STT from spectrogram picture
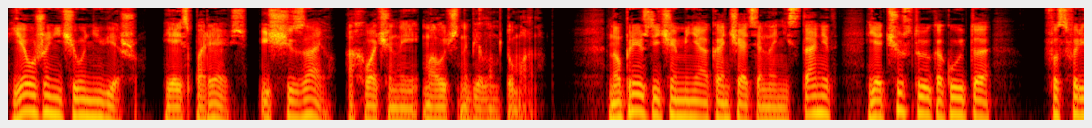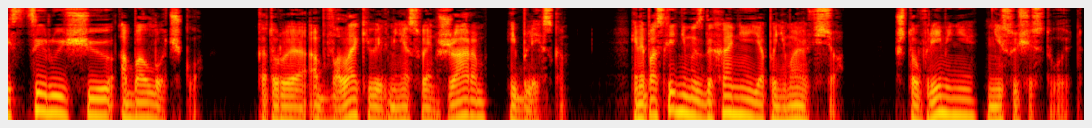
Я уже ничего не вешу, я испаряюсь, исчезаю, охваченный молочно-белым туманом. Но прежде чем меня окончательно не станет, я чувствую какую-то фосфорисцирующую оболочку, которая обволакивает меня своим жаром и блеском. И на последнем издыхании я понимаю все, что времени не существует,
